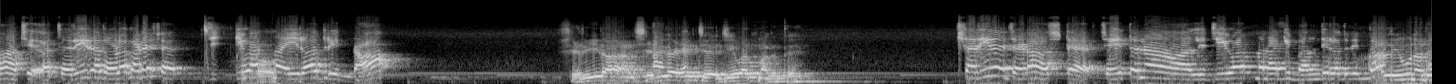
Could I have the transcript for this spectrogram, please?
ಆ, ಚೇ- ಶರೀರದ ಒಳಗಡೆ ಶ- ಜೀ- ಜೀವಾತ್ಮ ಇರೋದ್ರಿಂದ ಶರೀರ ಶರೀರ ಜೀವಾತ್ಮ ಆಗುತ್ತೆ? ಶರೀರ ಜಡ ಅಷ್ಟೇ. ಚೇತನ ಅಲ್ಲಿ ಜೀವಾತ್ಮನಾಗಿ ಬಂದಿರೋದ್ರಿಂದ ಇವನ್ ಅದು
